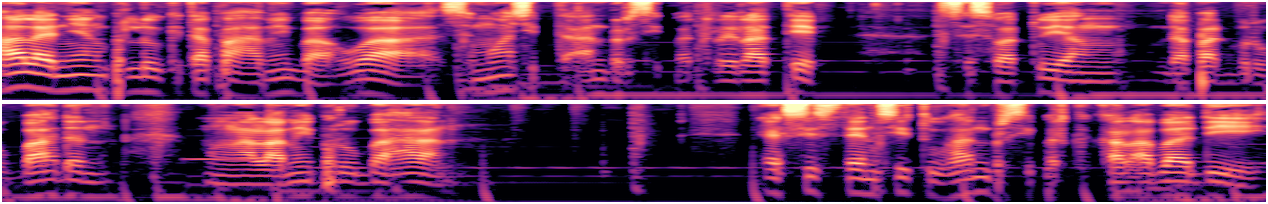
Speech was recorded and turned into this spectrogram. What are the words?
Hal lain yang perlu kita pahami bahwa semua ciptaan bersifat relatif, sesuatu yang dapat berubah dan mengalami perubahan. Eksistensi Tuhan bersifat kekal abadi,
